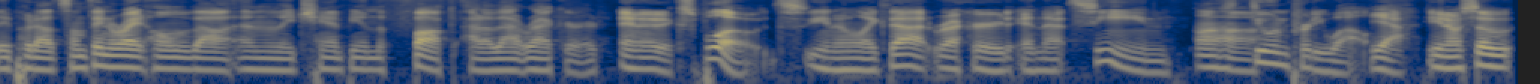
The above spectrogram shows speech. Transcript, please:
they put out something to write home about, and then they champion the fuck out of that record. and it explodes. You know, like that record and that scene Uh-huh. is doing pretty well. Yeah. You know, so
